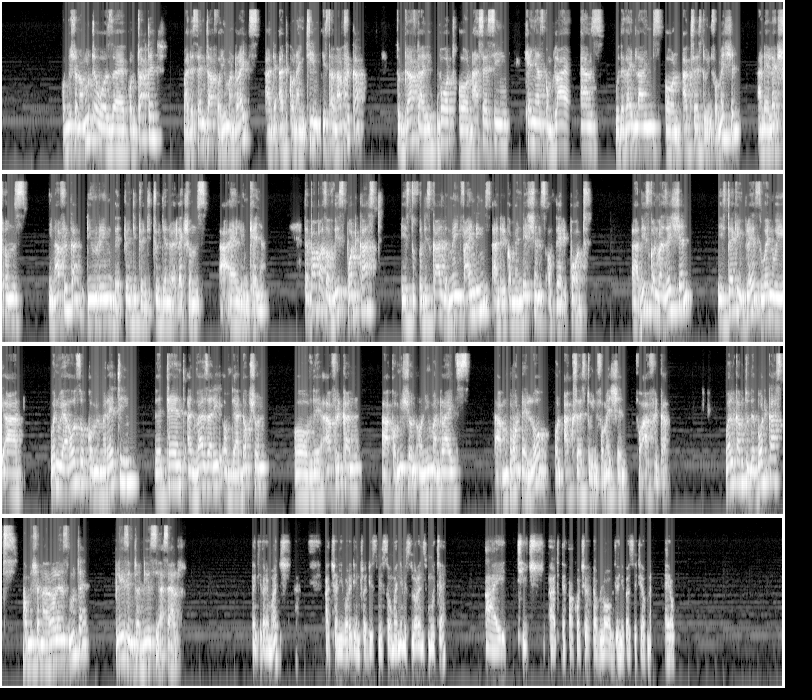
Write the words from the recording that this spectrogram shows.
Commissioner Mute was uh, contracted by the Center for Human Rights and Article 19 Eastern Africa to draft a report on assessing Kenya's compliance with the guidelines on access to information and elections in Africa during the 2022 general elections are held in Kenya. The purpose of this podcast is to discuss the main findings and recommendations of the report. Uh, this conversation is taking place when we are when we are also commemorating the 10th anniversary of the adoption of the African uh, Commission on Human Rights uh, model law on access to information for Africa. Welcome to the podcast, Commissioner Lawrence Mute. Please introduce yourself. Thank you very much. Actually, you've already introduced me. So, my name is Lawrence Mute. I teach at the Faculty of Law of the University of Nairobi.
